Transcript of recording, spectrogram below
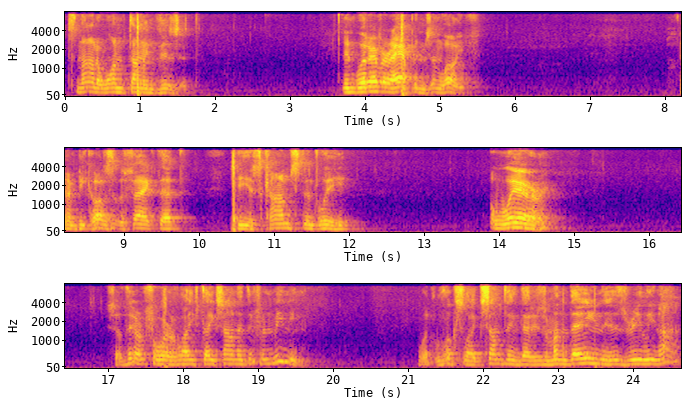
It's not a one time visit. In whatever happens in life. And because of the fact that he is constantly aware, so therefore life takes on a different meaning. What looks like something that is mundane is really not.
